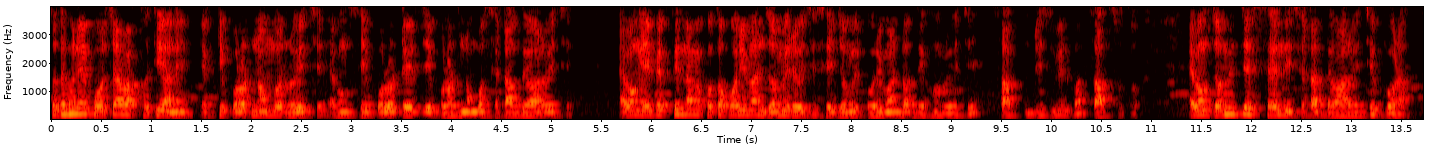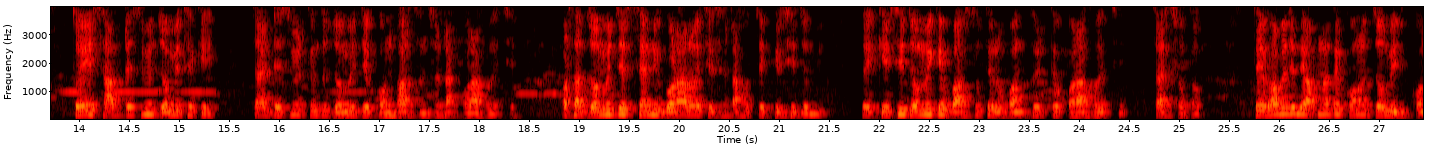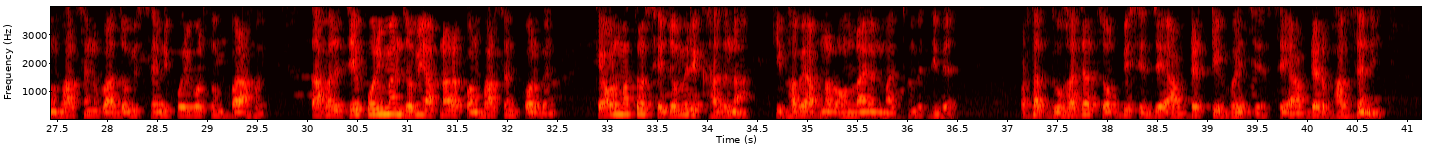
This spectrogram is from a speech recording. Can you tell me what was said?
তো দেখুন এই পর্চা বা খতিয়ানে একটি প্লট নম্বর রয়েছে এবং সেই প্লটের যে প্লট নম্বর সেটাও দেওয়া রয়েছে এবং এই ব্যক্তির নামে কত পরিমাণ জমি রয়েছে, সেই জমির পরিমাণটা দেখুন রয়েছে সাত ডিসমিল বা সাত শতক এবং জমির যে শ্রেণি সেটা দেওয়া রয়েছে গোড়া। তো এই সাত ডিসমিল জমি থেকে চার ডিসমিল কিন্তু জমির যে কনভার্সন সেটা করা হয়েছে। অর্থাৎ জমির যে শ্রেণি গোড়া রয়েছে সেটা হচ্ছে কৃষি জমি। তো এই কৃষি জমিকে বাস্তুতে রূপান্তরিত করা হয়েছে চার শতক। তো এভাবে যদি আপনাদের কোনো জমির কনভার্সন বা জমির শ্রেণি পরিবর্তন করা হয় তাহলে যে পরিমাণ জমি আপনারা কনভার্সন করবেন, কেবলমাত্র সে জমিরই খাজনা কীভাবে আপনার অনলাইনের মাধ্যমে দিবেন? অর্থাৎ দু হাজার চব্বিশে যে আপডেটটি হয়েছে, সেই আপডেট ভার্সেনে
